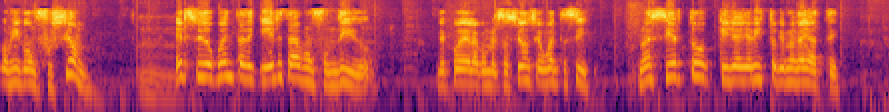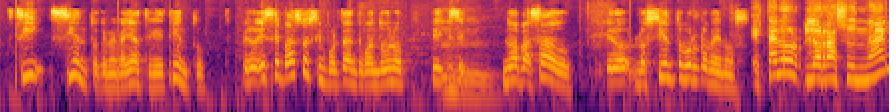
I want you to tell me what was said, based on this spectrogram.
o mi confusión. Mm. Él se dio cuenta de que él estaba confundido. Después de la conversación se dio cuenta, sí, no es cierto que yo haya visto que me engañaste. Sí, siento que me engañaste, que es distinto. Pero ese paso es importante cuando uno dice, mm. no ha pasado, pero lo siento por lo menos. Está lo, racional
